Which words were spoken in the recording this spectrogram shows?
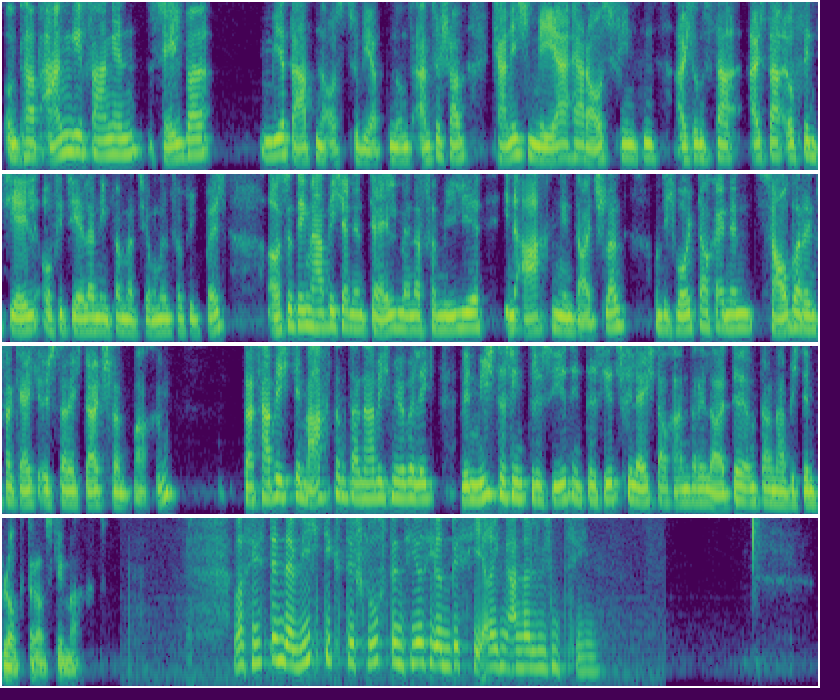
und habe angefangen, selber mir Daten auszuwerten und anzuschauen, kann ich mehr herausfinden, als uns da, als da offiziell, offiziell an Informationen verfügbar ist. Außerdem habe ich einen Teil meiner Familie in Aachen in Deutschland und ich wollte auch einen sauberen Vergleich Österreich-Deutschland machen. Das habe ich gemacht und dann habe ich mir überlegt, wenn mich das interessiert, interessiert es vielleicht auch andere Leute und dann habe ich den Blog draus gemacht. Was ist denn der wichtigste Schluss, den Sie aus Ihren bisherigen Analysen ziehen?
